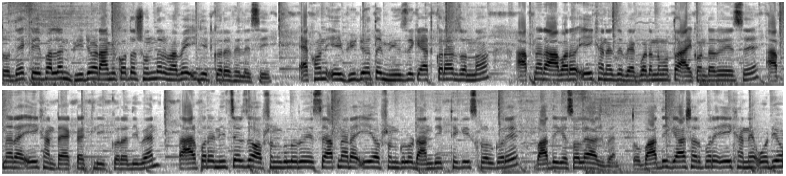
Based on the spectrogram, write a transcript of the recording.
তো দেখতেই পারলেন ভিডিওটা আমি কত সুন্দরভাবে এডিট করে ফেলেছি। এখন এই ভিডিওতে মিউজিক অ্যাড করার জন্য আপনারা আবারও এইখানে যে ব্যাক বাটনের মতো আইকনটা রয়েছে, আপনারা এইখানটা একটা ক্লিক করে দিবেন। তারপরে নিচের যে অপশনগুলো রয়েছে, আপনারা এই অপশনগুলো ডান দিক থেকে স্ক্রল করে বাদিকে চলে আসবেন। তো বাদিকে আসার পরে এইখানে অডিও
